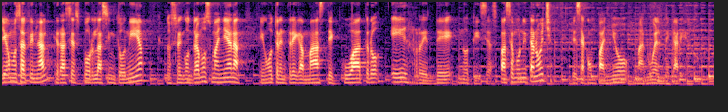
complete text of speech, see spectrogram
Llegamos al final, gracias por la sintonía. Nos reencontramos mañana en otra entrega más de 4RD Noticias. Pase bonita noche, les acompañó Manuel Mecariel.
